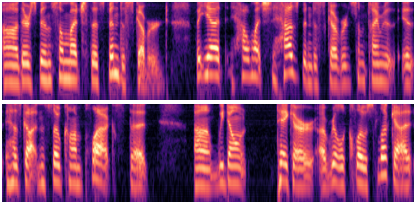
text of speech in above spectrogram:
uh, there's been so much that's been discovered, but yet how much has been discovered sometimes it has gotten so complex that uh, we don't take our, a real close look at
